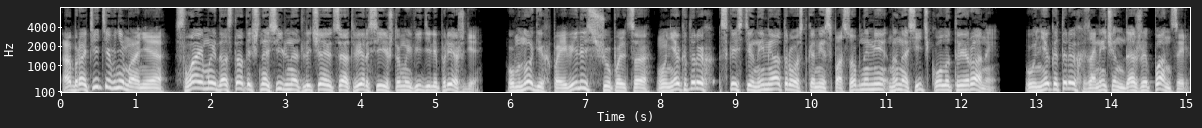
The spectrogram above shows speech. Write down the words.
Обратите внимание, слаймы достаточно сильно отличаются от версии, что мы видели прежде. У многих появились щупальца, у некоторых с костяными отростками, способными наносить колотые раны. У некоторых замечен даже панцирь.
